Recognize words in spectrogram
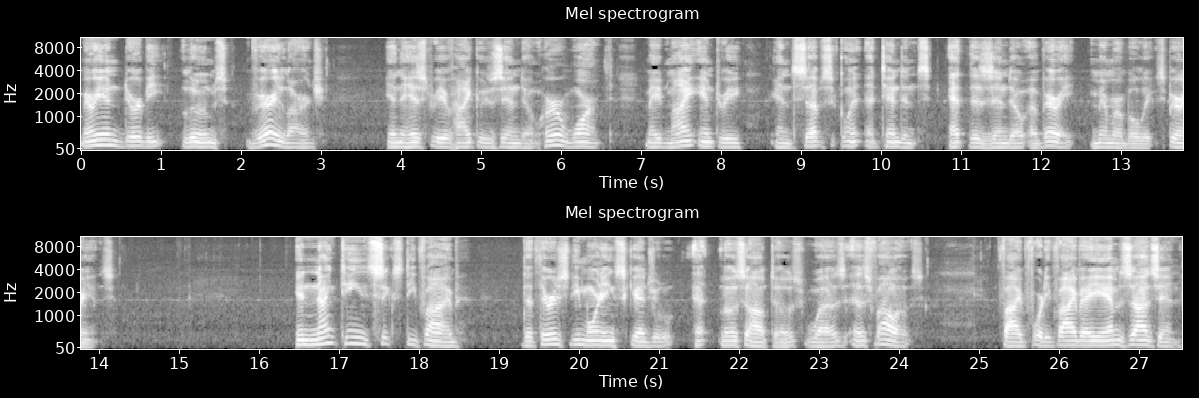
Marion Derby looms very large in the history of Haiku Zendo. Uh, her warmth made my entry and subsequent attendance at the Zendo a very memorable experience. In 1965, the Thursday morning schedule at Los Altos was as follows 5:45 a.m. zazen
